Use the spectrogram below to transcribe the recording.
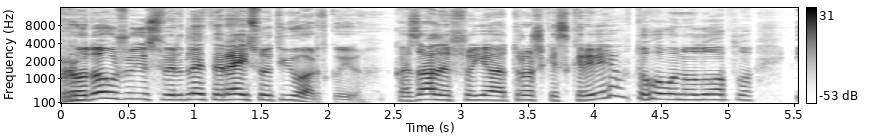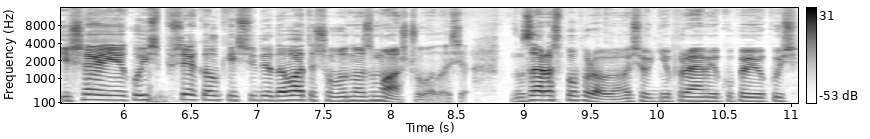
Продовжую свердлити рейс отвірткою. Казали, що я трошки скривив, того воно лопло, і ще якоїсь пшикалки сюди давати, щоб воно змащувалося. Ну, зараз попробуємо. Ось в Дніпремі купив якусь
